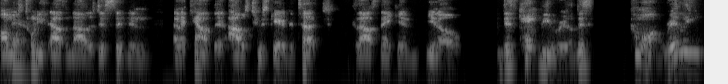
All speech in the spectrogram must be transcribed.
almost twenty thousand dollars just sitting in an account that I was too scared to touch because I was thinking, you know, this can't be real. This, come on, really?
